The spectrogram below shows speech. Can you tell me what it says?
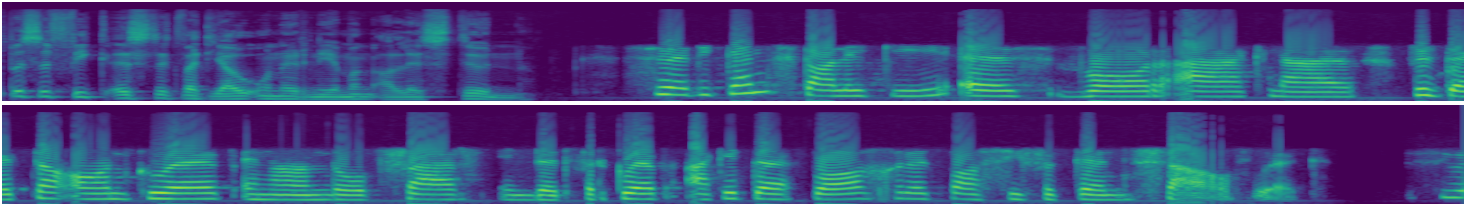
spesifiek is dit wat jou onderneming alles doen? So die kunststalletjie is waar ek nou produkte aankoop en dan daarop verf en dit verkoop. Ek het 'n baie groot passie vir kuns self ook. So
